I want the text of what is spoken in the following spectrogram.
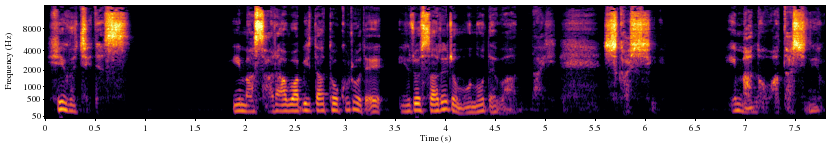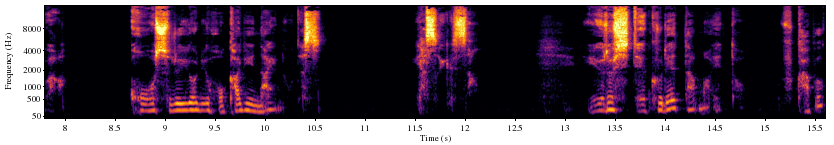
樋口です。今更わびたところで許されるものではない。しかし、今の私には、こうするより他にないのです。安幸さん、許してくれたまえと、深々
